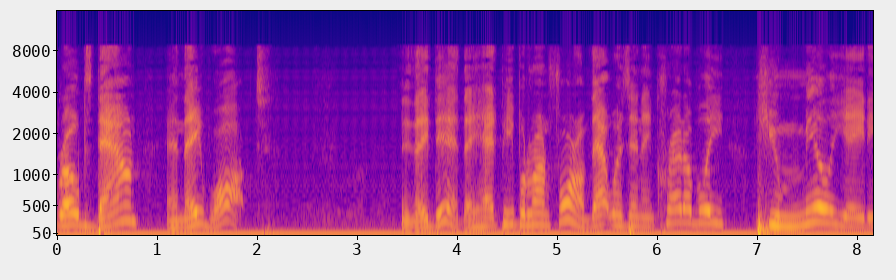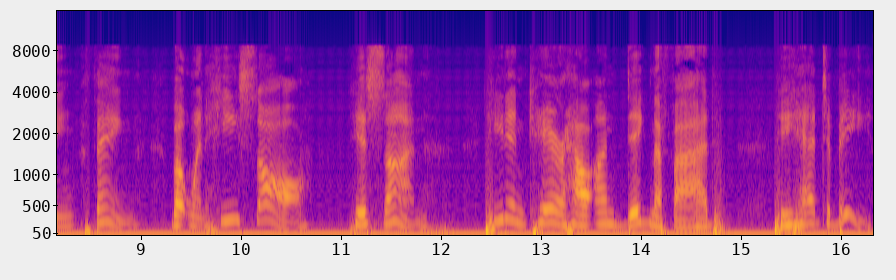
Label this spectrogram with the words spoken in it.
robes down and they walked. They did. They had people to run for them. That was an incredibly humiliating thing. But when he saw his son, he didn't care how undignified he had to be.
